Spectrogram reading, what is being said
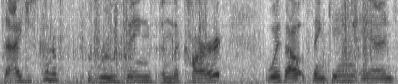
that I just kind of threw things in the cart without thinking and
